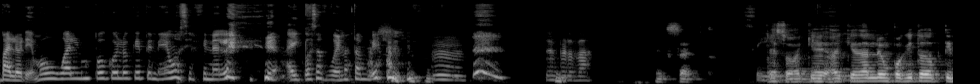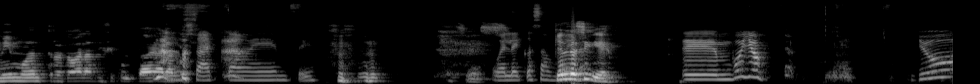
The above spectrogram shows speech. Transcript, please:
valoremos igual un poco lo que tenemos y al final hay cosas buenas también. mm, es verdad. Exacto. Sí. Eso, hay que, hay que darle un poquito de optimismo dentro de todas las dificultades a la. Exactamente. Así es. Igual hay cosas ¿Quién le buenas. sigue? Eh, voy yo. Yo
